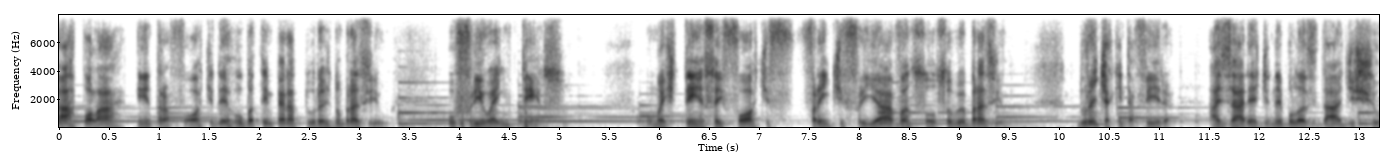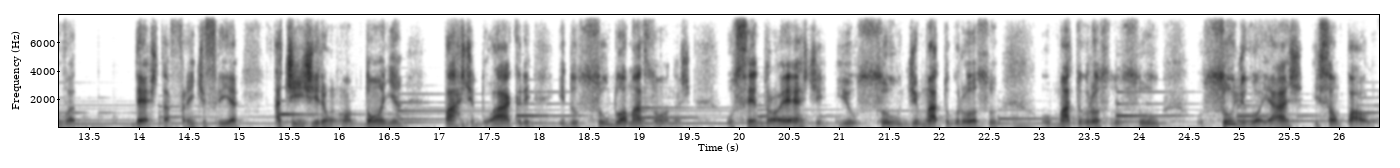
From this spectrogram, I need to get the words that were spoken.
ar polar entra forte e derruba temperaturas no Brasil. O frio é intenso. Uma extensa e forte frente fria avançou sobre o Brasil. Durante a quinta-feira, as áreas de nebulosidade e chuva desta frente fria atingiram Rondônia, parte do Acre e do sul do Amazonas, o centro-oeste e o sul de Mato Grosso, o Mato Grosso do Sul, o sul de Goiás e São Paulo.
